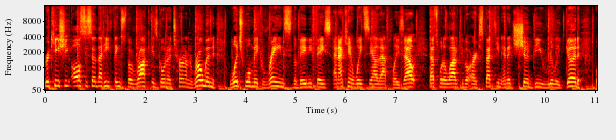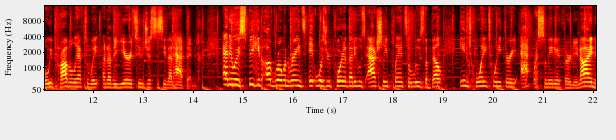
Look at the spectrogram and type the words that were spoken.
Rikishi also said that he thinks The Rock is going to turn on Roman, which will make Reigns the babyface. And I can't wait to see how that plays out. That's what a lot of people are expecting and it should be really good. But we probably have to wait another year or two just to see that happen. Anyway, speaking of Roman Reigns, it was reported that he was actually planned to lose the belt in 2023 at WrestleMania 39.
